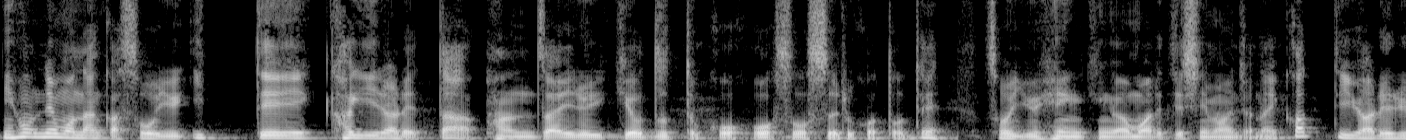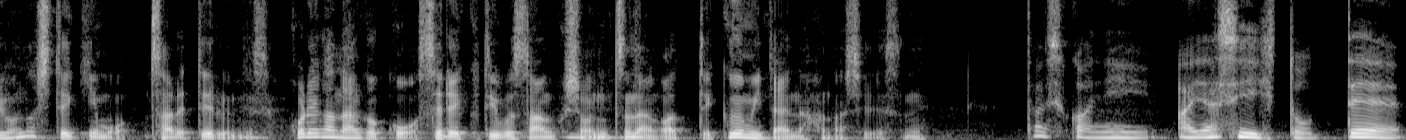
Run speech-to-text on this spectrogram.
日本でもなんかそういう一定限られた犯罪類型をずっとこう放送することで、そういう偏見が生まれてしまうんじゃないかって言われるような指摘もされてるんですこれがなんかこう、セレクティブサンクションにつながっていくみたいな話ですね。確かに怪しい人って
